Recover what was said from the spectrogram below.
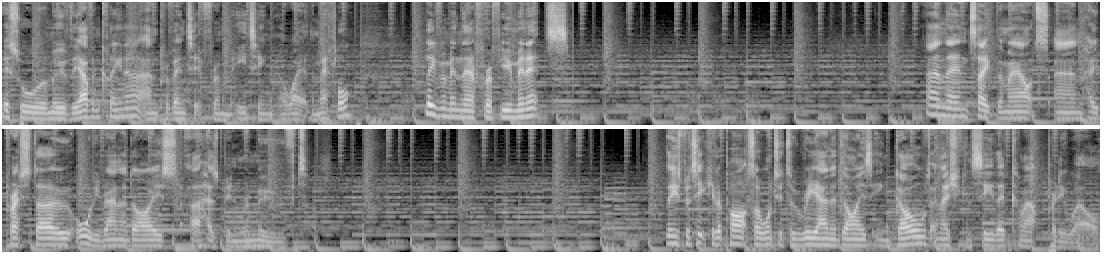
This will remove the oven cleaner and prevent it from eating away at the metal. Leave them in there for a few minutes and then take them out and hey presto all the anodize uh, has been removed. These particular parts I wanted to re-anodize in gold and as you can see they've come out pretty well.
